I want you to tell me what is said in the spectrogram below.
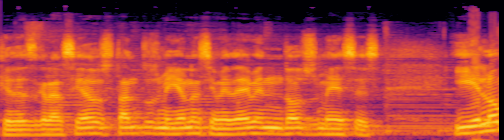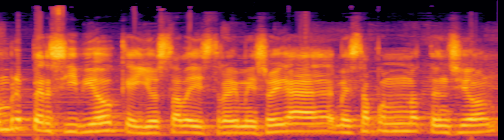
que desgraciados tantos millones y me deben dos meses. Y el hombre percibió que yo estaba distraído y me dice, oiga, me está poniendo atención.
